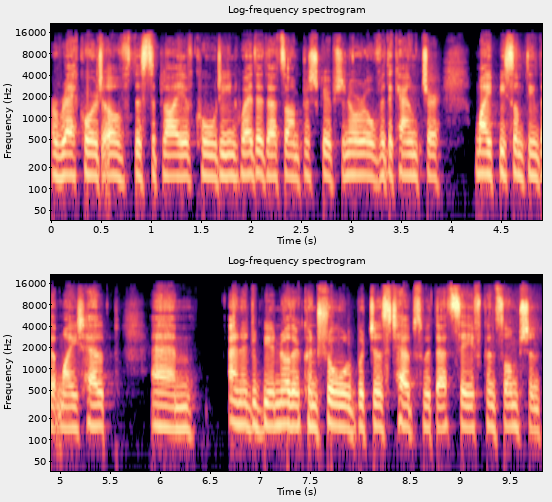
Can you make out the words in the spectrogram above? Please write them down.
a record of the supply of codeine, whether that's on prescription or over the counter, might be something that might help. Um, and it would be another control, but just helps with that safe consumption.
